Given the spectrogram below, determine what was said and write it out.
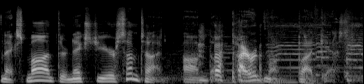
next month, or next year, sometime on the Pirate Monk podcast.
